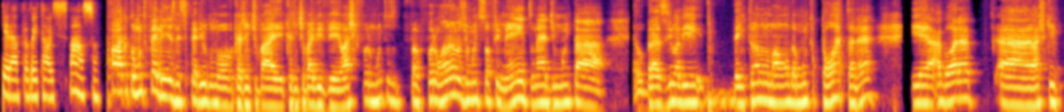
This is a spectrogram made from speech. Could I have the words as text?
queira aproveitar esse espaço? Vou falar que eu estou muito feliz nesse período novo que a gente vai que a gente vai viver. Eu acho que foram muitos foram anos de muito sofrimento, né? De muita o Brasil ali entrando numa onda muito torta, né? E agora uh, acho que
